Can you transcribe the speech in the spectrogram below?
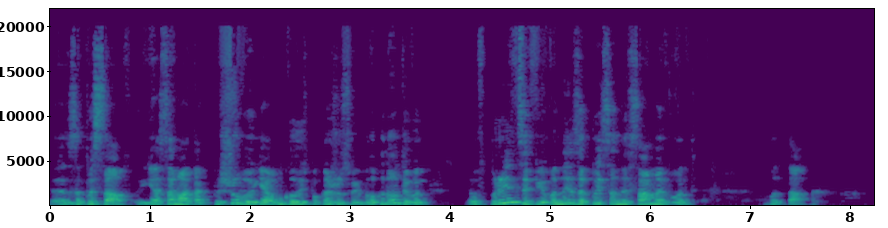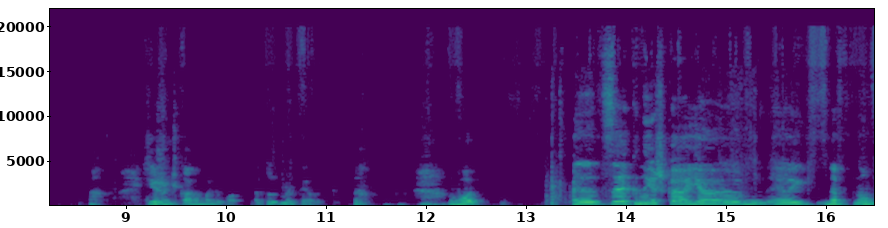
е, записав. Я сама так пишу, я вам колись покажу свої блокноти. От, в принципі, вони записані саме от, от так. Ще жучка намалював, а тут метелик. От. Е, Це книжка, я, е, е, ну,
